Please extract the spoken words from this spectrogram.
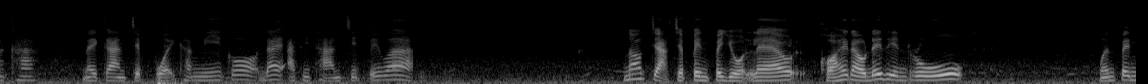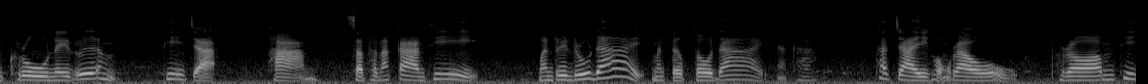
นะคะ ในการเจ็บป่วยครั้งนี้ก็ได้อธิษฐานจิตไว้ว่า นอกจากจะเป็นประโยชน์แล้ว ขอให้เราได้เรียนรู้ เหมือนเป็นครูในเรื่องที่จะผ่านสถานการณ์ที่มันเรียนรู้ได้มันเติบโตได้นะคะ ถ้าใจของเราพร้อมที่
